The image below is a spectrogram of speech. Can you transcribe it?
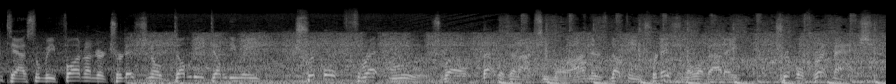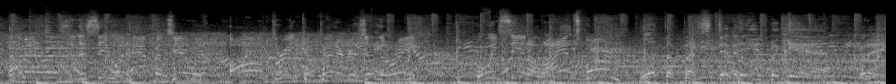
again. Welcome. Contest will be fought under traditional WWE triple threat rules. Well, that was an oxymoron. There's nothing traditional about a triple threat match. I'm interested to see what happens here with all three competitors in the ring. Will we see an alliance form? Let the festivities begin. But hey,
